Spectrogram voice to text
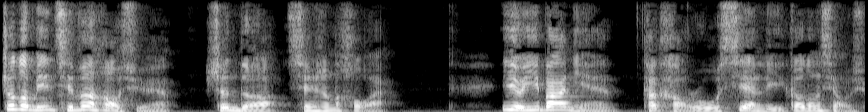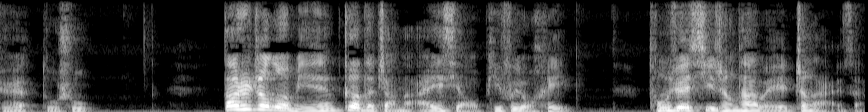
郑作民勤奋好学，深得先生的厚爱。一九一八年，他考入县立高等小学读书。当时郑作民个子长得矮小，皮肤又黑，同学戏称他为“郑矮子”。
